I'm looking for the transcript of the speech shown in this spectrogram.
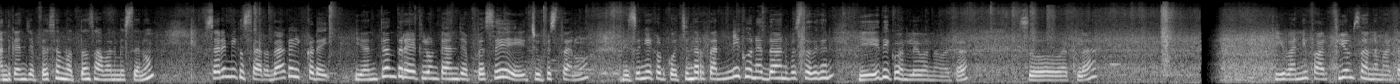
అందుకని చెప్పేసి మొత్తం సామాన్ వేసాను. సరే మీకు సరదాగా ఇక్కడ ఎంతెంత రేట్లు ఉంటాయని చెప్పేసి చూపిస్తాను. నిజంగా ఇక్కడికి వచ్చిన తర్వాత అన్నీ కొనేద్దాం అనిపిస్తుంది కానీ ఏది కొనలేవు అన్నమాట. సో అట్లా. ఇవన్నీ పర్ఫ్యూమ్స్ అన్నమాట.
